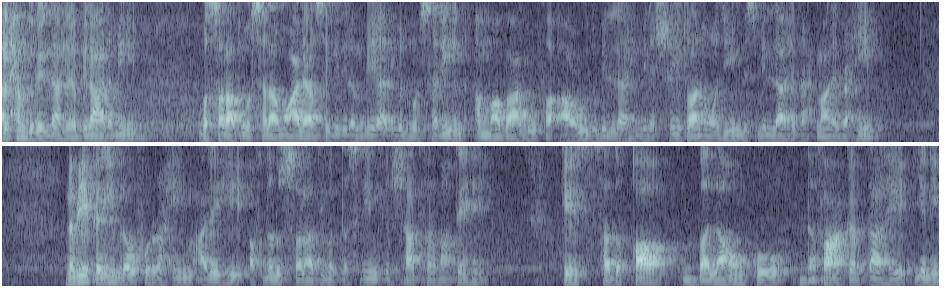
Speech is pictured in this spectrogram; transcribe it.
الحمد للہ رب العالمین والصلاة والسلام علی سید الانبیاء والمرسلین. اما بعد، فاعوذ باللہ من الشیطان الرجیم. بسم اللہ الرحمن الرحیم. نبی کریم رؤوف الرحیم علیہ افضل الصلاۃ والتسلیم ارشاد فرماتے ہیں کہ صدقہ بلاؤں کو دفع کرتا ہے یعنی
